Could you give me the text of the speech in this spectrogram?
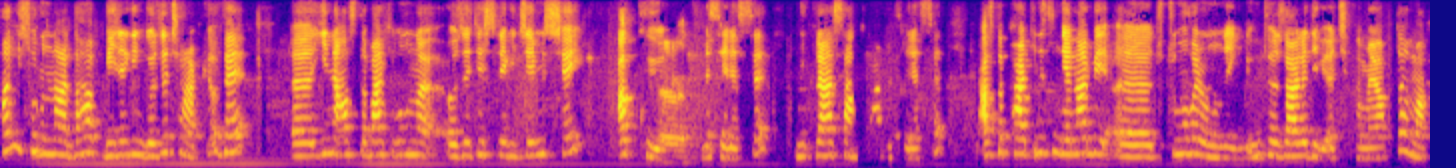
hangi sorunlar daha belirgin göze çarpıyor ve e, yine aslında belki bununla özetleştirebileceğimiz şey Akkuyu evet. meselesi, nükleer santral meselesi. Aslında partinizin genel bir e, tutumu var onunla ilgili. Ümit Özer'le de bir açıklama yaptı ama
